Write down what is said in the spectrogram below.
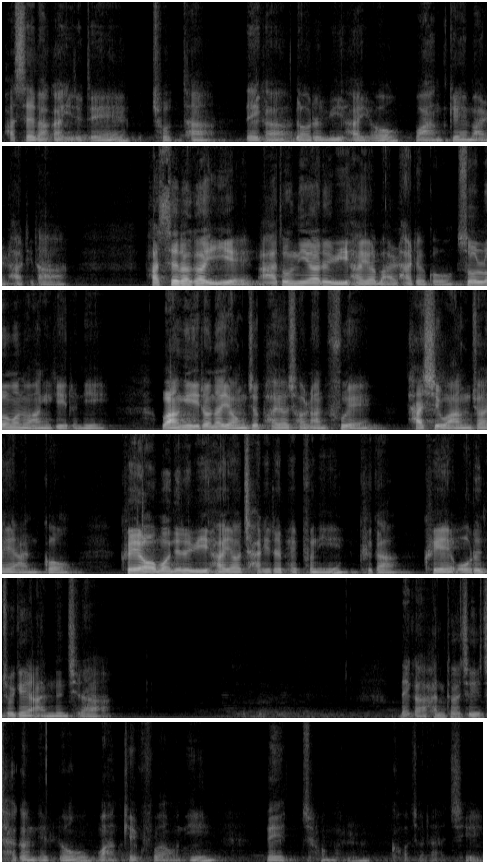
바세바가 이르되 좋다. 내가 너를 위하여 왕께 말하리라. 바세바가 이에 아도니아를 위하여 말하려고 솔로몬 왕에게 이르니 왕이 일어나 영접하여 절한 후에 다시 왕좌에 앉고 그의 어머니를 위하여 자리를 베푸니 그가 그의 오른쪽에 앉는지라. 내가 한 가지 작은 일로 왕께 구하오니 내 청을 거절하지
